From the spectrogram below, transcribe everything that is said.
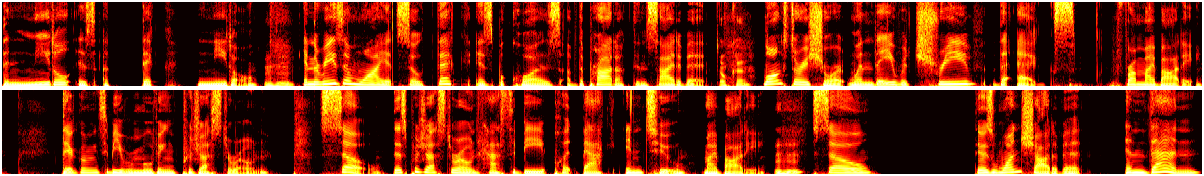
The needle is a thick needle. Mm-hmm. And the reason why it's so thick is because of the product inside of it. Okay. Long story short, when they retrieve the eggs from my body, they're going to be removing progesterone. So this progesterone has to be put back into my body. Mm-hmm. So there's one shot of it. And then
